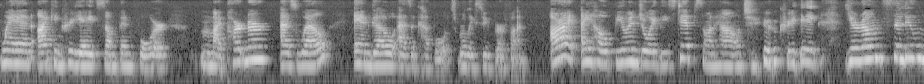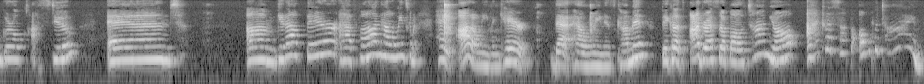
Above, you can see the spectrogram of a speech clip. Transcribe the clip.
when I can create something for my partner as well and go as a couple. It's really super fun. All right, I hope you enjoyed these tips on how to create your own saloon girl costume. And um, get out there, have fun. Halloween's coming. Hey, I don't even care that Halloween is coming because I dress up all the time, y'all. I dress up all the time.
